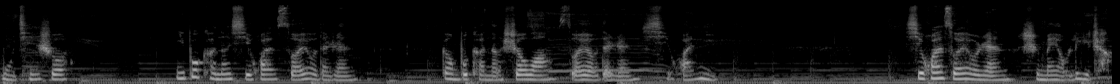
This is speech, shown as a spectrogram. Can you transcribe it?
母亲说：“你不可能喜欢所有的人，更不可能奢望所有的人喜欢你。喜欢所有人是没有立场，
